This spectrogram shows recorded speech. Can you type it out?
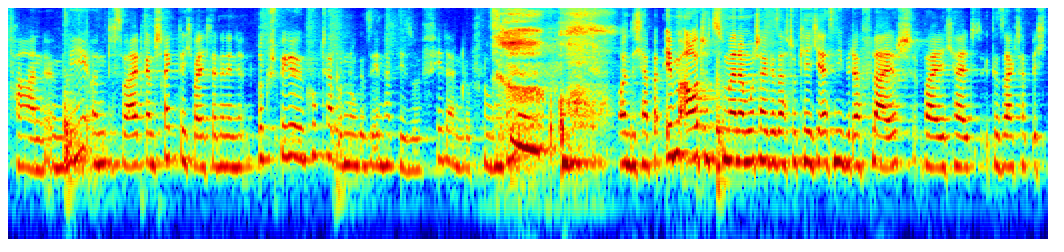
fahren irgendwie und es war halt ganz schrecklich, weil ich dann in den Rückspiegel geguckt habe und nur gesehen habe, wie so Federn geflogen sind. Oh. Und ich habe im Auto zu meiner Mutter gesagt, okay, ich esse nie wieder Fleisch, weil ich halt gesagt habe, ich,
